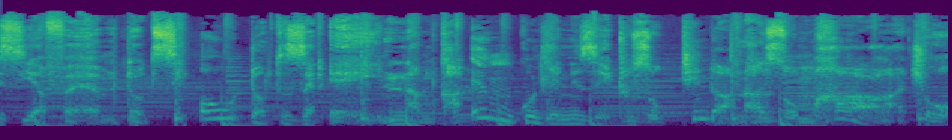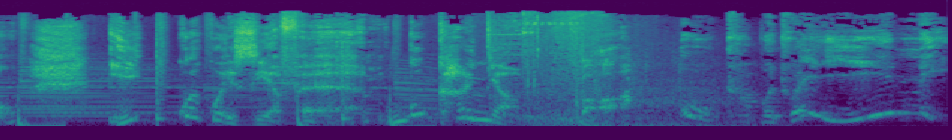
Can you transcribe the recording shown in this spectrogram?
ikwekwecfm co za namkha enkundleni zethu zokuthindana zomrhatsho ikwekwecfm kukhanya ba ukhaputhwe yini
